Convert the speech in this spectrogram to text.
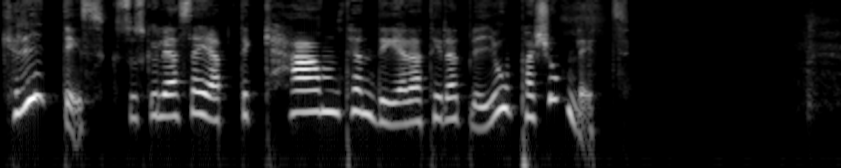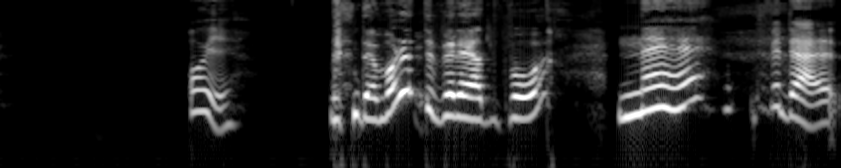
kritisk så skulle jag säga att det kan tendera till att bli opersonligt. Oj. Den var du inte beredd på. Nej, för där,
